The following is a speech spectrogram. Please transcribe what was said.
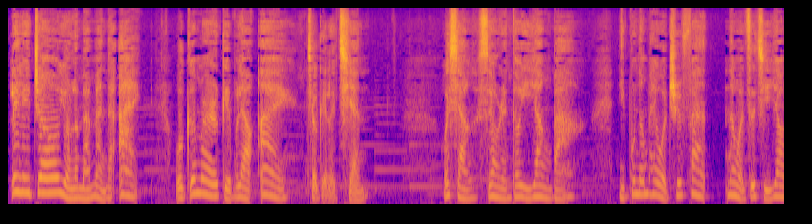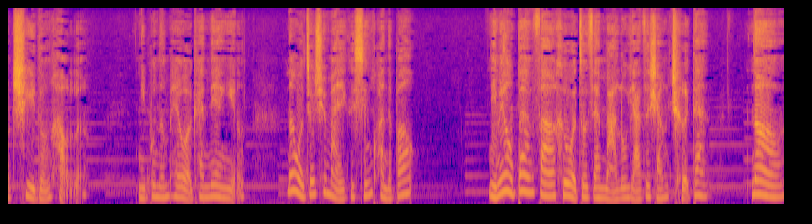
丽丽周有了满满的爱，我哥们儿给不了爱，就给了钱。我想所有人都一样吧，你不能陪我吃饭，那我自己要吃一顿好了。你不能陪我看电影，那我就去买一个新款的包。你没有办法和我坐在马路牙子上扯淡，那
